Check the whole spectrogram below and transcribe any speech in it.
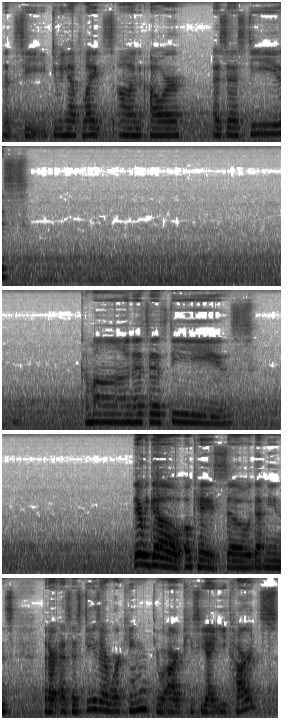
Let's see. Do we have lights on our SSDs? Come on, SSDs. There we go. Okay, so that means that our SSDs are working through our PCIe cards.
